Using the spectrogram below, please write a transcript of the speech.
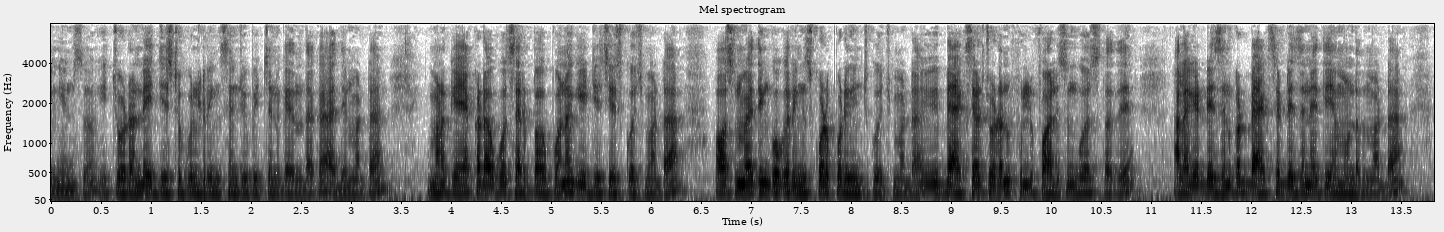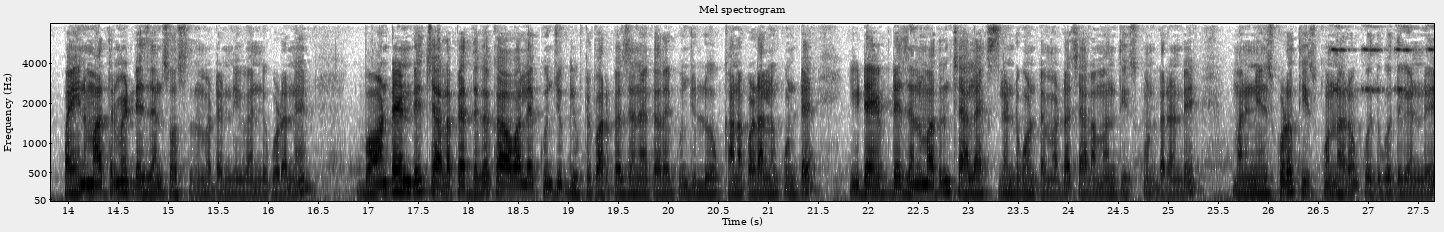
ఇండియన్స్. ఇది చూడండి అడ్జస్టబుల్ రింగ్స్ అని చూపించాను కదా ఇందాక అదనమాట మనకి ఎక్కడ ఒక సరిపోకపోయినా అడ్జస్ట్ చేసుకోవచ్చు అనమాట అవసరమైతే ఇంకొక రింగ్స్ కూడా పొడిగించుకోవచ్చు అనమాట ఇవి బ్యాక్ సైడ్ చూడండి ఫుల్ ఫాలిసింగ్ వస్తుంది. అలాగే డిజైన్ కూడా బ్యాక్ సైడ్ డిజైన్ అయితే ఏముండదు అనమాట పైన మాత్రమే డిజైన్స్ వస్తుంది అనమాట అండి ఇవన్నీ కూడా బాగుంటాయండి చాలా పెద్దగా కావాలి కొంచెం గిఫ్ట్ పర్పస్ అయినా కదా కొంచెం లుక్ కనపడాలనుకుంటే ఈ టైప్ డిజైన్లు మాత్రం చాలా ఎక్సలెంట్గా ఉంటాయన్నమాట చాలా చాలామంది తీసుకుంటారండి. మన నేను కూడా తీసుకున్నారు కొద్ది కొద్దిగా అండి.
